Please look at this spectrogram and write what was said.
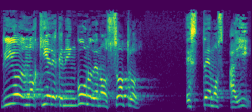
Dios no quiere que ninguno de nosotros estemos ahí.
